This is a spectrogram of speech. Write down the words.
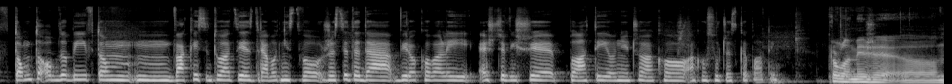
v tomto období, v tom, v akej situácii je zdravotníctvo, že ste teda vyrokovali ešte vyššie platy o niečo ako, ako sú české platy? Problém je, že uh,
